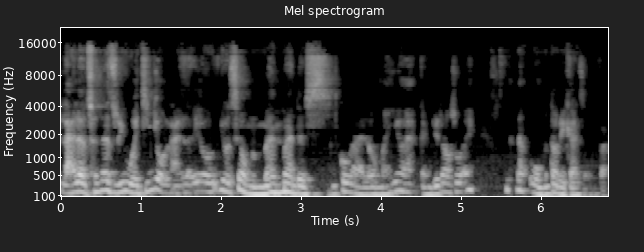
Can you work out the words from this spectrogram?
来了，存在主义危机又来了，又又是我们慢慢的习过来了，我们又感觉到说，哎，那我们到底该怎么办？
